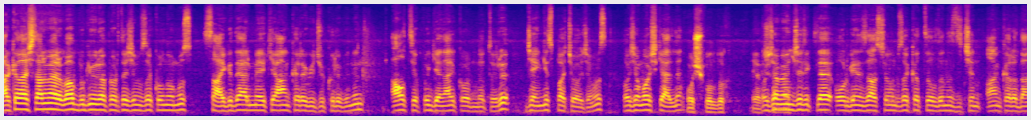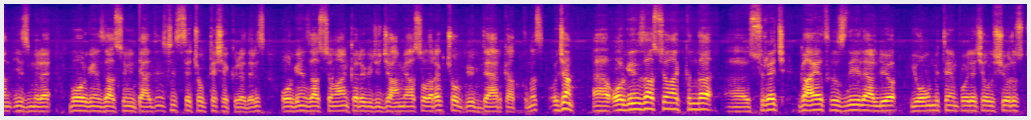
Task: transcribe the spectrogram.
Arkadaşlar merhaba. Bugün röportajımıza konuğumuz saygıdeğer MK Ankara Gücü Kulübü'nün altyapı genel koordinatörü Cengiz Paça hocamız. Hocam hoş geldin. Hoş bulduk. İyi Hocam akşamlar. öncelikle organizasyonumuza katıldığınız için Ankara'dan İzmir'e bu organizasyona geldiğiniz için size çok teşekkür ederiz. Organizasyon Ankara Gücü camiası olarak çok büyük değer kattınız. Hocam e, organizasyon hakkında e, süreç gayet hızlı ilerliyor. Yoğun bir tempoyla çalışıyoruz.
